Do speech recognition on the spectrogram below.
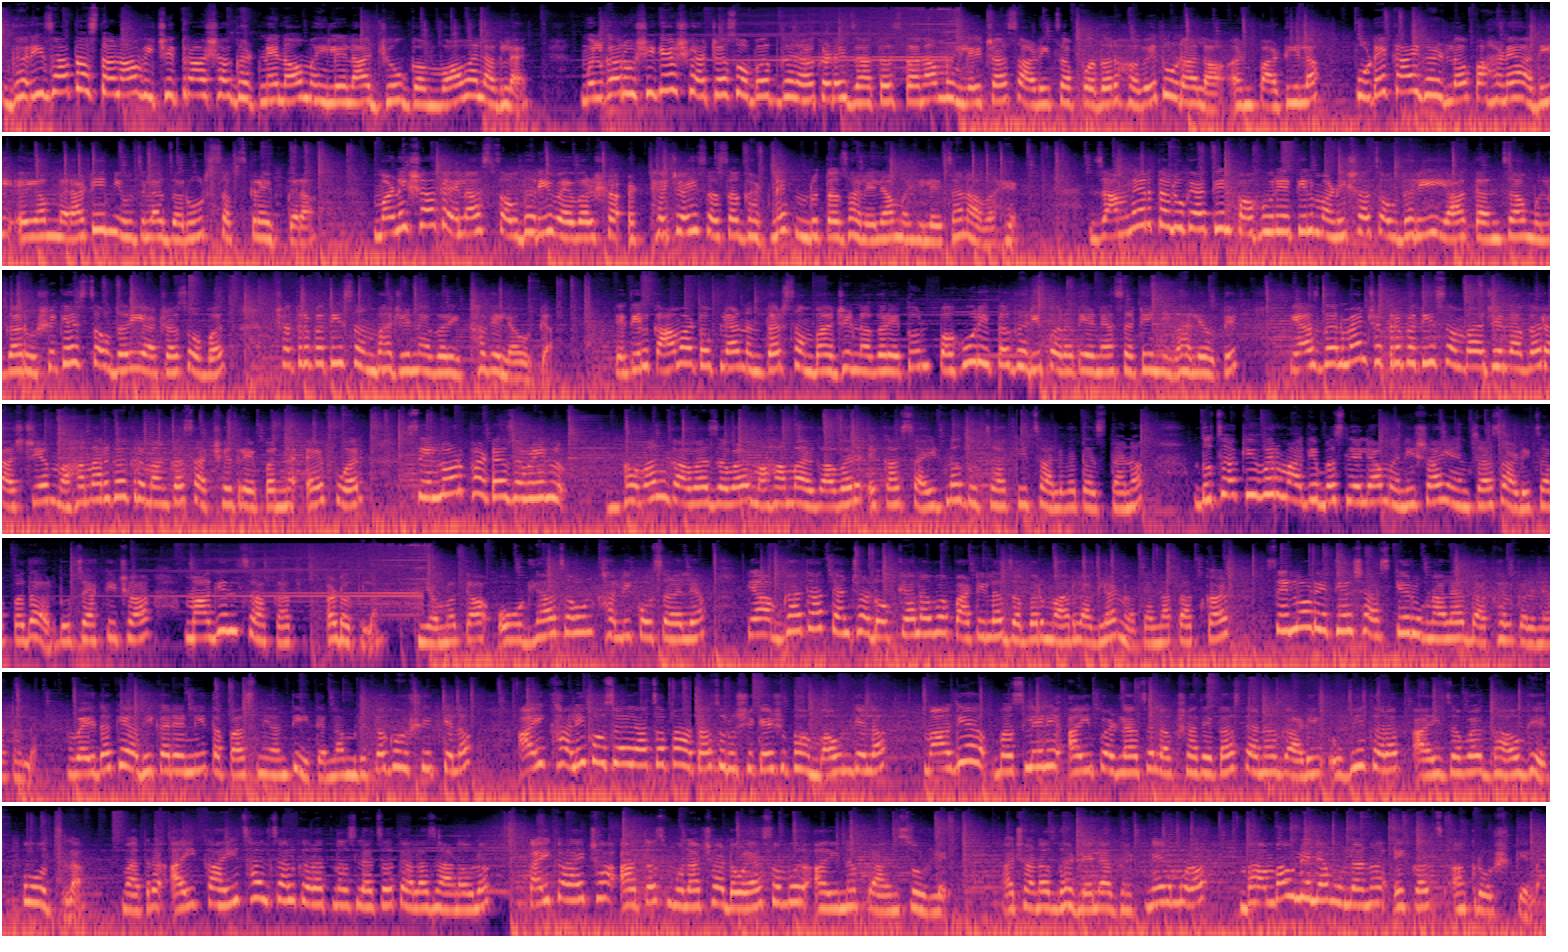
घरी जात असताना विचित्र अशा घटनेनं महिलेला जीव गमवावा लागलाय. मुलगा ऋषिकेश याच्यासोबत घराकडे जात असताना महिलेच्या साडीचा पदर हवेत उडाला आणि पाठीला पुढे काय घडलं पाहण्याआधी एम मराठी न्यूजला जरूर सबस्क्राईब करा. मनीषा कैलास चौधरी वयवर्ष अठ्ठेचाळीस असं घटनेत मृत झालेल्या महिलेचं नाव आहे. जामनेर तालुक्यातील पाहूर येथील मनीषा चौधरी या त्यांचा मुलगा ऋषिकेश चौधरी याच्यासोबत छत्रपती संभाजीनगर इथं गेल्या होत्या. तेथील काम आटोपल्यानंतर संभाजीनगर येथून पहूर इथं घरी परत येण्यासाठी निघाले होते. याच दरम्यान छत्रपती संभाजीनगर राष्ट्रीय महामार्ग क्रमांक सातशे त्रेपन्न एफ वर सिल्लोड फाट्याजवळील भवन गावाजवळ महामार्गावर एका साईडनं दुचाकी चालवत असताना दुचाकीवर मागे बसलेल्या मनीषा यांच्या साडीचा पदर दुचाकीच्या मागील चाकात अडकला. यामुळे त्या ओढल्या जाऊन खाली कोसळल्या. या अपघातात त्यांच्या डोक्याला व पाठीला जबर मार लागल्यानं त्यांना तात्काळ सिल्लोड येथील शासकीय रुग्णालयात दाखल करण्यात आलं. वैद्यकीय अधिकाऱ्यांनी तपासणीअंती त्यांना मृत घोषित केलं. आई खाली कोसळल्याचं पाहताच ऋषिकेश भांबावून गेला. मागे बसलेली आई पडल्याचं लक्षात येताच त्यानं गाडी उभी करत आईजवळ धाव घेत पोहोचला. मात्र आई काहीच हालचाल करत नसल्याचं त्याला जाणवलं. काही काळाच्या आतच मुलाच्या डोळ्यासमोर आईनं प्राण सोडले. अचानक घडलेल्या घटनेमुळं भांबावलेल्या मुलानं एकच आक्रोश केला.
